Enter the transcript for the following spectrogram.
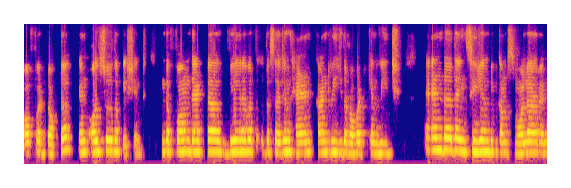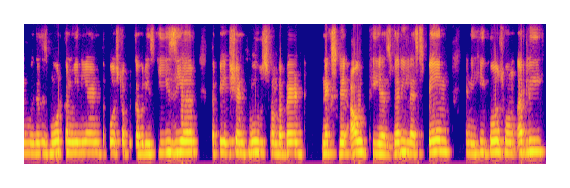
of a doctor and also the patient in the form that uh, wherever the surgeon's hand can't reach, the robot can reach. And uh, the incision becomes smaller and this is more convenient. The post op recovery is easier. The patient moves from the bed next day out. He has very less pain and he goes home early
